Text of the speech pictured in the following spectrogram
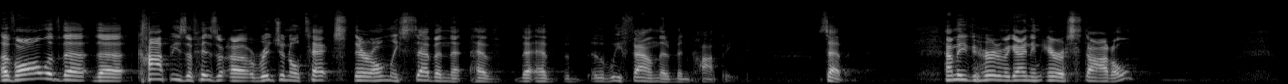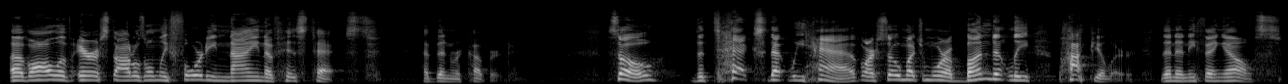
Of all of the, the copies of his uh, original text, there are only seven that have that have we found that have been copied. Seven. How many of you heard of a guy named Aristotle? Of all of Aristotle's, only 49 of his texts have been recovered. So, the texts that we have are so much more abundantly popular than anything else.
